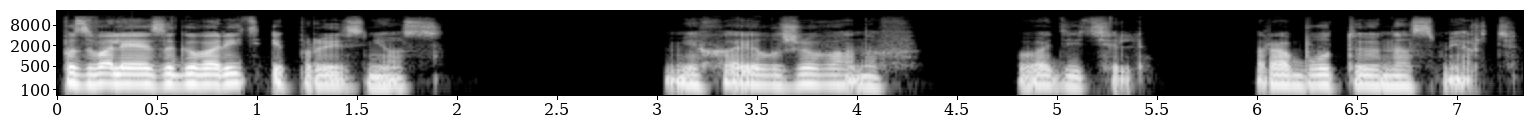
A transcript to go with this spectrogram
позволяя заговорить, и произнес. Михаил Живанов, водитель. Работаю на смерть.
